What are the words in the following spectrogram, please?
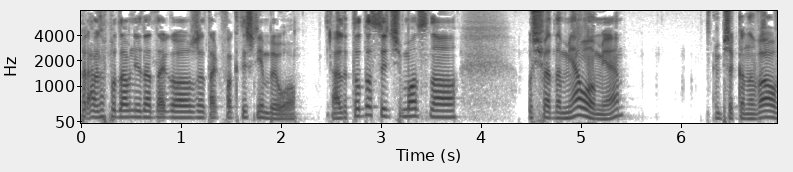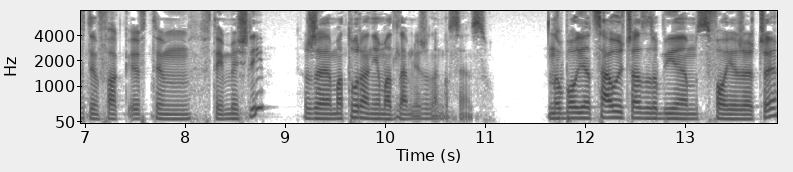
Prawdopodobnie dlatego, że tak faktycznie było. Ale to dosyć mocno uświadamiało mnie i przekonywało w, tym w, tym, w tej myśli, że matura nie ma dla mnie żadnego sensu. No bo ja cały czas robiłem swoje rzeczy,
